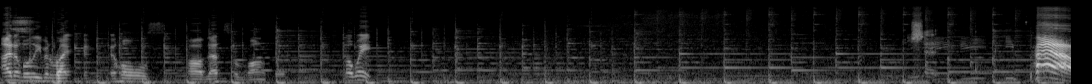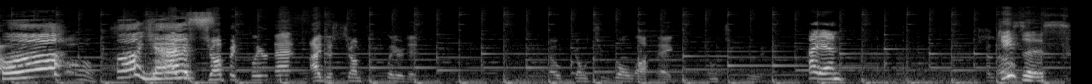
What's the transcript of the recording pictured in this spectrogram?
I don't believe in right holes. Oh, that's the wrong hole. Oh wait. shit. Pow! Oh, Oh, oh I just yes. jump and cleared that. I just jumped and cleared it. No, don't you roll off, egg. Don't you do it. Hi, Dan. Hello? Jesus.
